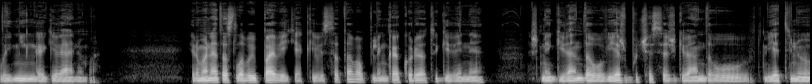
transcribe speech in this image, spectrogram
laimingą gyvenimą. Ir mane tas labai paveikė, kai visa tavo aplinka, kurioje tu gyveni, aš negyvendavau viešbučiuose, aš gyvendavau vietinių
